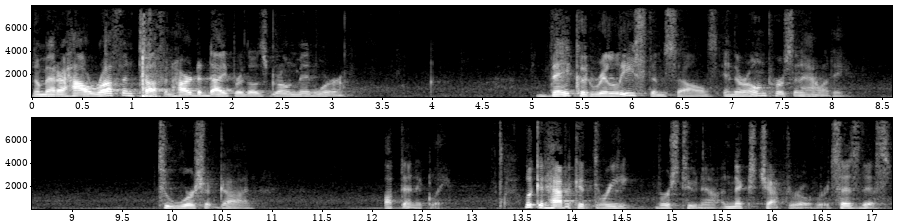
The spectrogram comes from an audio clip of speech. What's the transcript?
no matter how rough and tough and hard to diaper those grown men were, they could release themselves in their own personality to worship God authentically. Look at Habakkuk 3, verse 2 now, next chapter over. It says this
